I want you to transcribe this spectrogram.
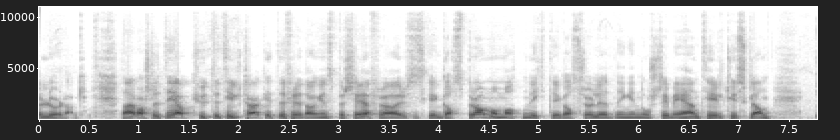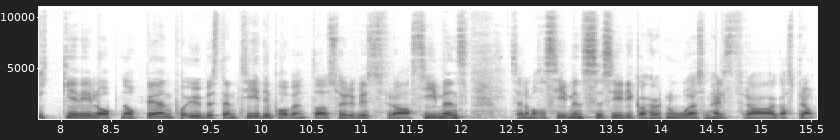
lørdag. Der varslet de akutte tiltak etter fredagens beskjed fra russiske Gazprom om at den viktige gassrørledningen Nord Stream 1 til Tyskland ikke vil åpne opp igjen på ubestemt tid i påvente av service fra Siemens. Selv om altså Siemens sier de ikke har hørt noe som helst fra Gazprom.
